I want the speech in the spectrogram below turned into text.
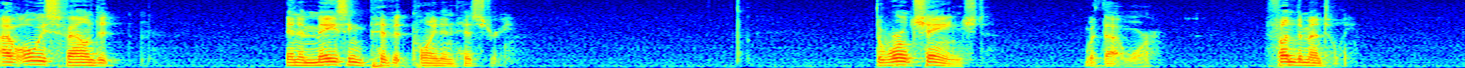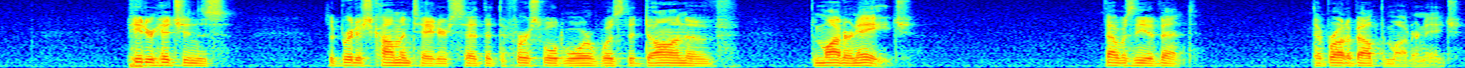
I've always found it an amazing pivot point in history. The world changed with that war, fundamentally. Peter Hitchens, the British commentator, said that the First World War was the dawn of the modern age. That was the event that brought about the modern age.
